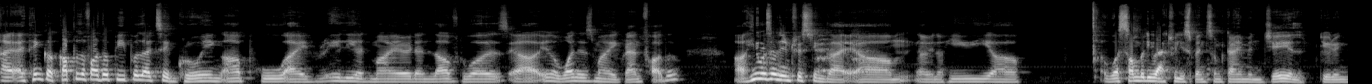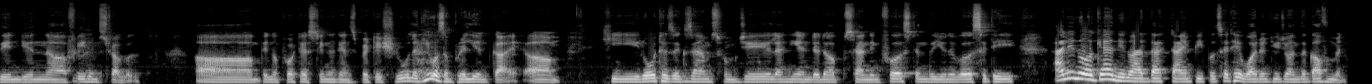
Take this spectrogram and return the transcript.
I, I, think a couple of other people I'd say growing up who I really admired and loved was, uh, you know, one is my grandfather. Uh, he was an interesting guy. Um, you know, he uh, was somebody who actually spent some time in jail during the Indian uh, freedom struggle, um, you know, protesting against British rule. And he was a brilliant guy. Um, he wrote his exams from jail and he ended up standing first in the university. And, you know, again, you know, at that time, people said, hey, why don't you join the government?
